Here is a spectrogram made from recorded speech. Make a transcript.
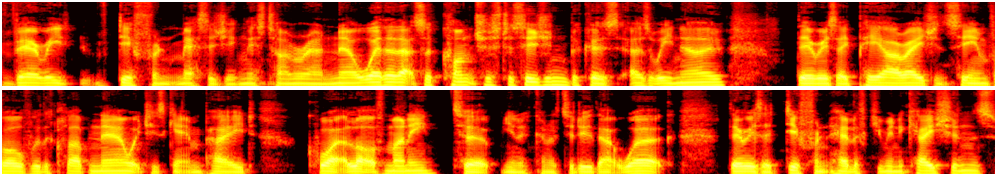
very different messaging this time around. Now, whether that's a conscious decision, because as we know, there is a PR agency involved with the club now, which is getting paid quite a lot of money to you know kind of to do that work. There is a different head of communications,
